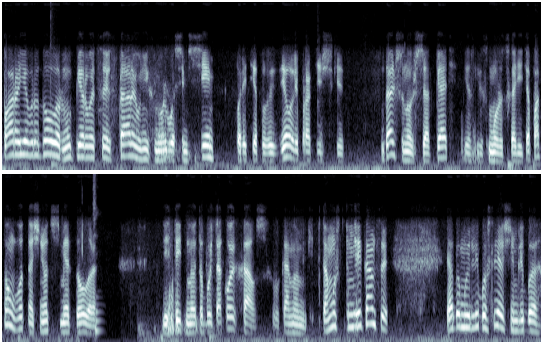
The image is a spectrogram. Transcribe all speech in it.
Пара евро-доллар, ну, первая цель старая, у них 0,87, паритет уже сделали практически. Дальше 0,65, если сможет сходить. А потом вот начнется смерть доллара. Действительно, это будет такой хаос в экономике. Потому что американцы, я думаю, либо в следующем, либо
